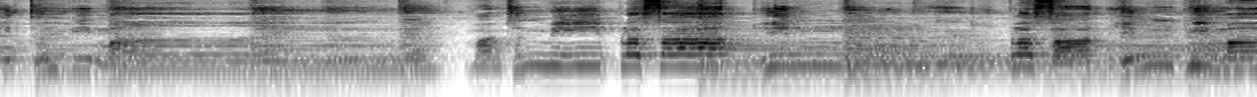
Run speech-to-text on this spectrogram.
คิดถึงพี่ไม้านฉันมีปราสาทหิน ปราสาทหินพี่ไม้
